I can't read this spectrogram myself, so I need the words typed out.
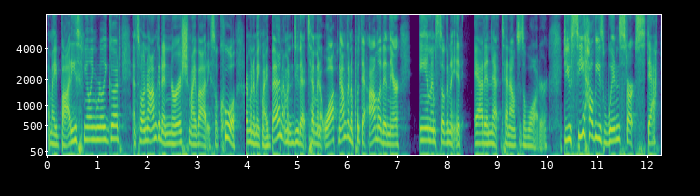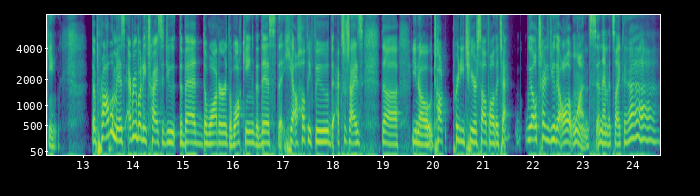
and my body's feeling really good. And so now I'm going to nourish my body. So cool. I'm going to make my bed. I'm going to do that 10 minute walk. Now I'm going to put that omelet in there and I'm still going to add in that 10 ounces of water. Do you see how these wins start stacking? The problem is everybody tries to do the bed, the water, the walking, the this, the healthy food, the exercise, the, you know, talk pretty to yourself all the time. We all try to do that all at once. And then it's like, ah,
